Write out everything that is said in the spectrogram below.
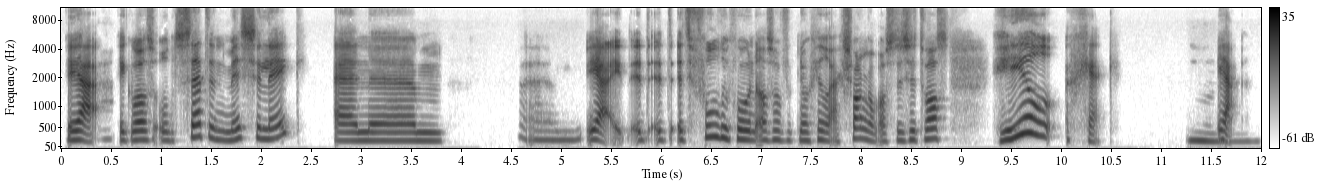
Ja, ik was ontzettend misselijk. En ehm, ehm, ja, het, het, het voelde gewoon alsof ik nog heel erg zwanger was. Dus het was heel gek. Ja, Hmm.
